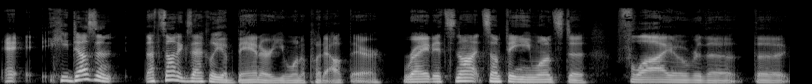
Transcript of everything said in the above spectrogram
eh, he doesn't, that's not exactly a banner you want to put out there, right? It's not something he wants to fly over the, the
